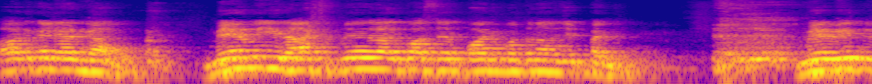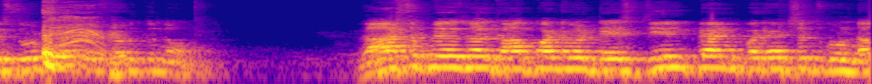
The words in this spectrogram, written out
పవన్ కళ్యాణ్ గారు. మేము ఈ రాష్ట్ర ప్రయోజనాల కోసం పాటుపడుతున్నామని చెప్పండి. మేము వీటిని చూడుతున్నాం రాష్ట్ర ప్రయోజనాలు కాపాడమంటే స్టీల్ ప్లాంట్ పరిరక్షించకుండా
